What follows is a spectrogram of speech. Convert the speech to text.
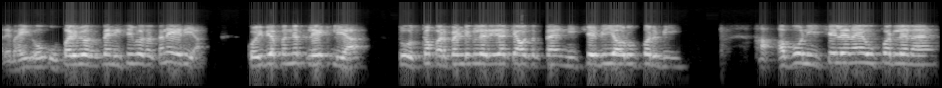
अरे भाई, वो ऊपर भी हो सकता है, नीचे भी हो सकता है ना एरिया कोई भी अपन ने प्लेट लिया तो उसका परपेंडिकुलर एरिया क्या हो सकता है? नीचे भी और ऊपर भी। हाँ अब वो नीचे लेना है, ऊपर लेना है,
